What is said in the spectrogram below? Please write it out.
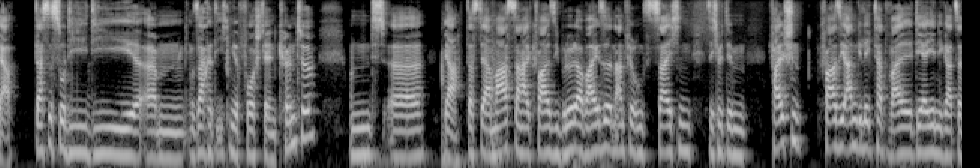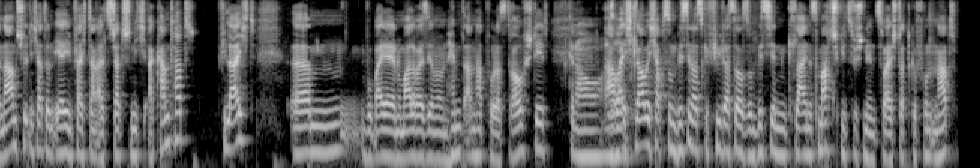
ja, das ist so die, die ähm, Sache, die ich mir vorstellen könnte. Und äh, ja, dass der Hamas dann halt quasi blöderweise, in Anführungszeichen, sich mit dem Falschen quasi angelegt hat, weil derjenige hat sein Namensschild nicht hatte und er ihn vielleicht dann als Judge nicht erkannt hat, vielleicht. Ähm, wobei er ja normalerweise immer ein Hemd anhat, wo das draufsteht. Genau. Also Aber ich glaube, ich habe so ein bisschen das Gefühl, dass da so ein bisschen ein kleines Machtspiel zwischen den zwei stattgefunden hat.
